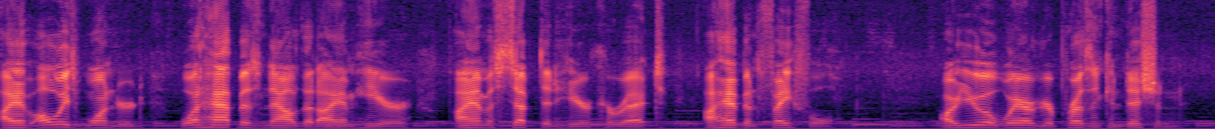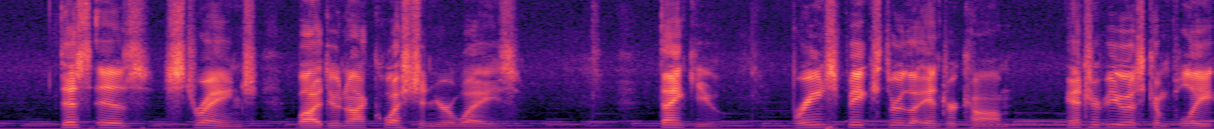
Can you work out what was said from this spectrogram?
I have always wondered, what happens now that I am here? I am accepted here, correct? I have been faithful. Are you aware of your present condition? This is… strange, but I do not question your ways. Thank you. Breen speaks through the intercom. Interview is complete.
